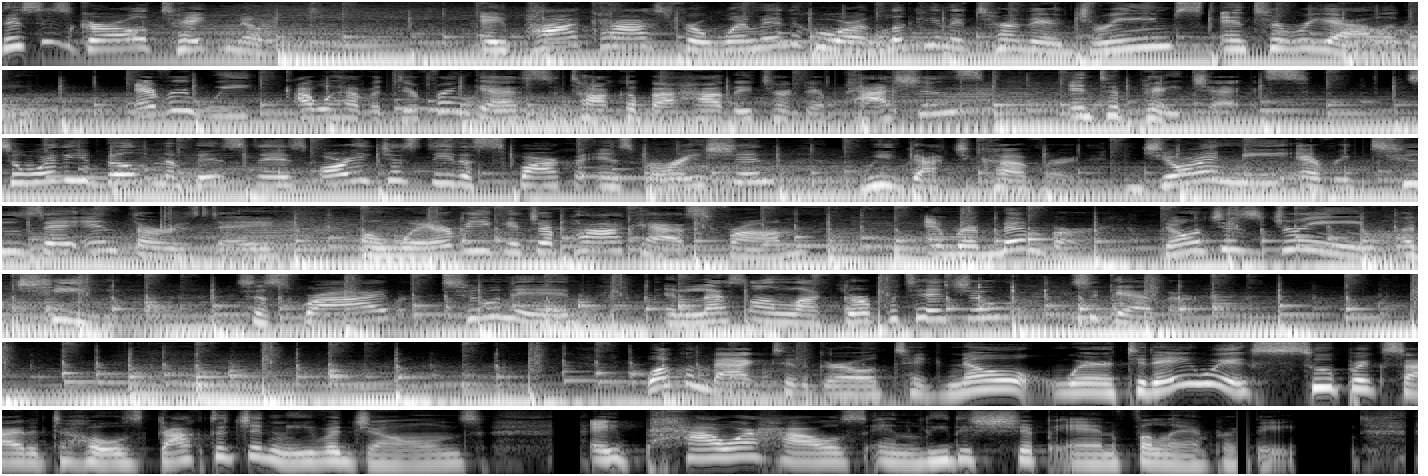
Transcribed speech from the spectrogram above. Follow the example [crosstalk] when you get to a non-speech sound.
This is Girl Take Note, a podcast for women who are looking to turn their dreams into reality. Every week, I will have a different guest to talk about how they turn their passions into paychecks. So, whether you're building a business or you just need a spark of inspiration, we've got you covered. Join me every Tuesday and Thursday on wherever you get your podcasts from. And remember, don't just dream, achieve. Subscribe, tune in, and let's unlock your potential together. Welcome back to the Girl Take Note, where today we're super excited to host Dr. Geneva Jones, a powerhouse in leadership and philanthropy.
